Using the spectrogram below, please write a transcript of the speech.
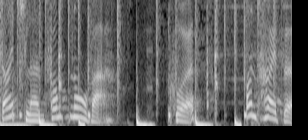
Deutschlandfunk Nova. Kurz und heute.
